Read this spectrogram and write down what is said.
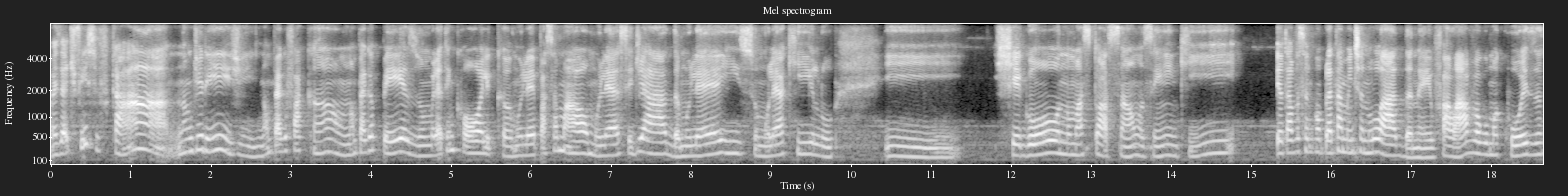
mas é difícil ficar, ah, não dirige, não pega o facão, não pega peso, mulher tem cólica, mulher passa mal, mulher é assediada, mulher é isso, mulher é aquilo. E chegou numa situação assim que eu tava sendo completamente anulada, né? Eu falava alguma coisa,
